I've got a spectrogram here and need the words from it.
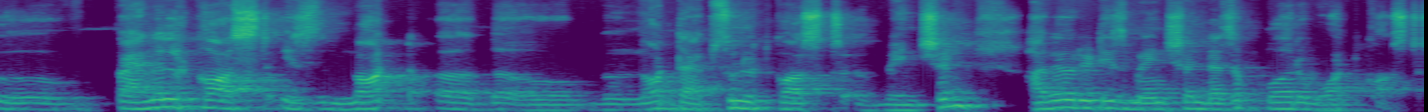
uh, panel cost is not uh, the not the absolute cost mentioned. However, it is mentioned as a per watt cost.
